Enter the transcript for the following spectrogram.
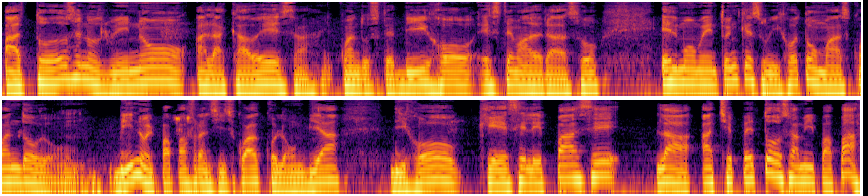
A todos se nos vino a la cabeza, cuando usted dijo este madrazo, el momento en que su hijo Tomás, cuando vino el Papa Francisco a Colombia, dijo que se le pase la HP tos a mi papá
